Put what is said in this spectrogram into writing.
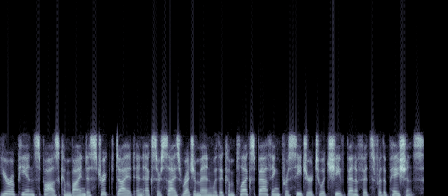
European spas combined a strict diet and exercise regimen with a complex bathing procedure to achieve benefits for the patients.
